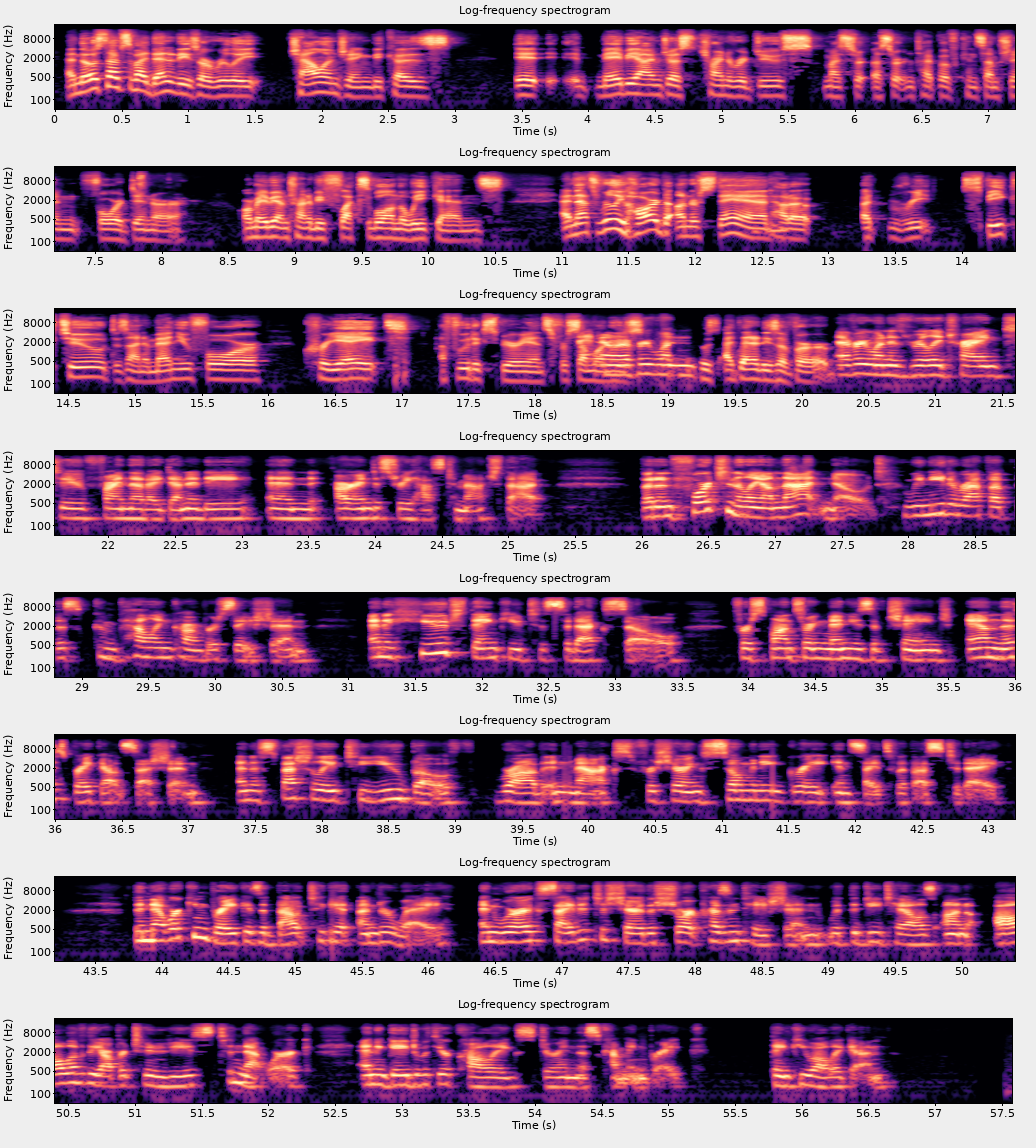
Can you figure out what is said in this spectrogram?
and those types of identities are really challenging because it, it maybe I'm just trying to reduce my a certain type of consumption for dinner, or maybe I'm trying to be flexible on the weekends, and that's really hard to understand how to uh, re- speak to, design a menu for, create a food experience for someone who's, everyone, whose identity is a verb. Everyone is really trying to find that identity, and our industry has to match that. But unfortunately, on that note, we need to wrap up this compelling conversation. And a huge thank you to Sodexo for sponsoring Menus of Change and this breakout session, and especially to you both, Rob and Max, for sharing so many great insights with us today. The networking break is about to get underway, and we're excited to share the short presentation with the details on all of the opportunities to network and engage with your colleagues during this coming break. Thank you all again.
